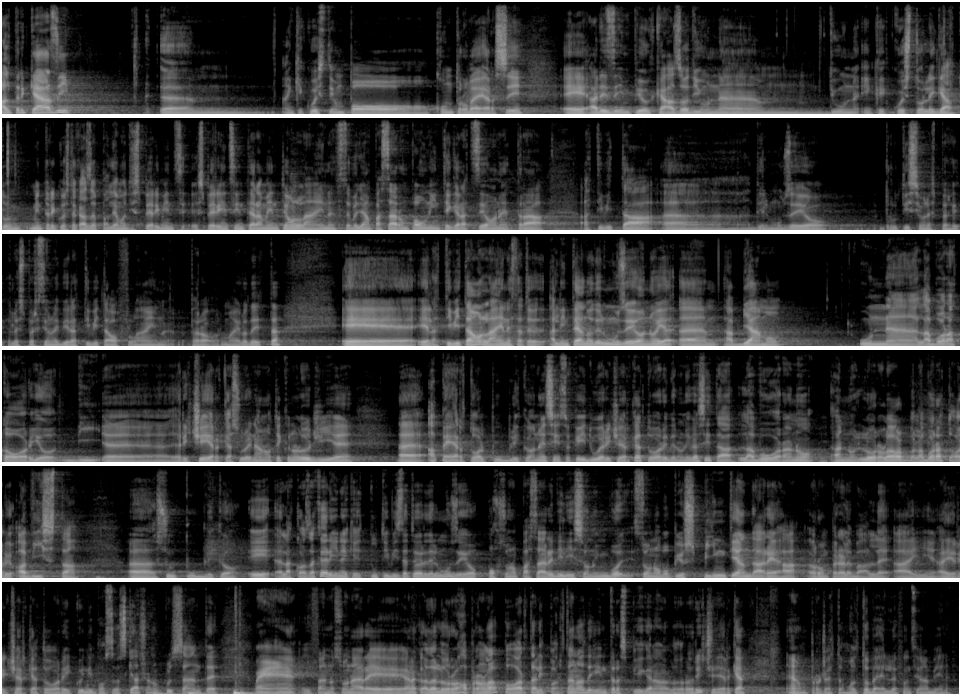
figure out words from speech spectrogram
Altri casi, ehm, anche questi un po' controversi, è ad esempio il caso di un, um, di un questo legato, mentre in questo caso parliamo di esperienze, esperienze interamente online, se vogliamo passare un po' un'integrazione tra attività uh, del museo, bruttissima l'espressione dire attività offline, però ormai l'ho detta, e, e l'attività online è stata all'interno del museo noi eh, abbiamo un laboratorio di eh, ricerca sulle nanotecnologie eh, aperto al pubblico, nel senso che i due ricercatori dell'università lavorano, hanno il loro laboratorio a vista eh, sul pubblico. E la cosa carina è che tutti i visitatori del museo possono passare di lì, sono, invo- sono proprio spinti ad andare a rompere le balle ai, ai ricercatori, quindi possono schiacciano un pulsante, gli fanno suonare una cosa, loro aprono la porta, li portano dentro, spiegano la loro ricerca, è un progetto molto bello e funziona bene.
